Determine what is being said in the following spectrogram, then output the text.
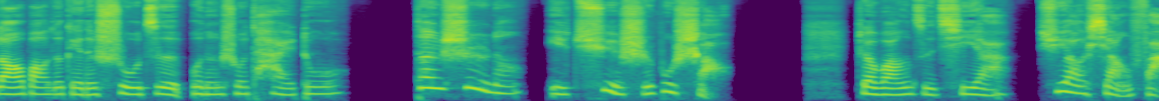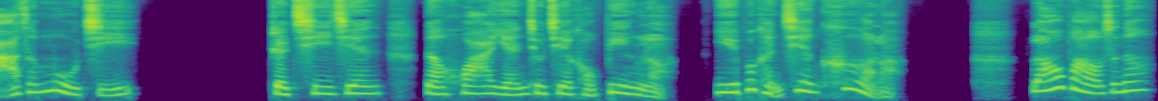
老鸨子给的数字不能说太多，但是呢，也确实不少。这王子期呀，需要想法子募集。这期间，那花颜就借口病了，也不肯见客了。老鸨子呢，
